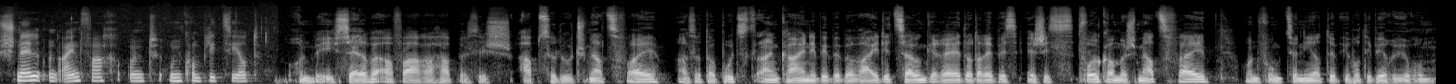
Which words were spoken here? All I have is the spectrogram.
schnell und einfach und unkompliziert. Und wie ich selber erfahren habe, es ist absolut schmerzfrei. Also da putzt einem keine wie bei Weidezaungerät oder etwas. Es ist vollkommen schmerzfrei und funktioniert über die Berührung.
